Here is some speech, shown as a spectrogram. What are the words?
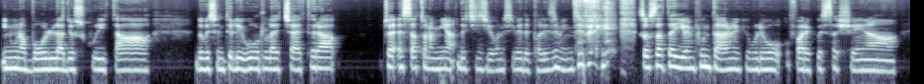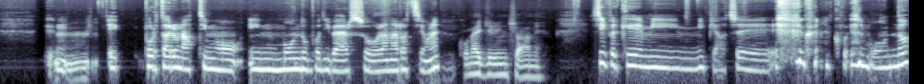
in una bolla di oscurità dove sente le urla, eccetera. Cioè è stata una mia decisione, si vede palesemente perché sono stata io a impuntarmi che volevo fare questa scena mm, e portare un attimo in un mondo un po' diverso la narrazione. Con Eghi Linciani. Sì, perché mi, mi piace quel mondo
